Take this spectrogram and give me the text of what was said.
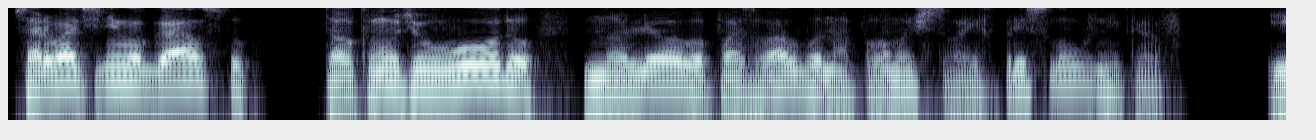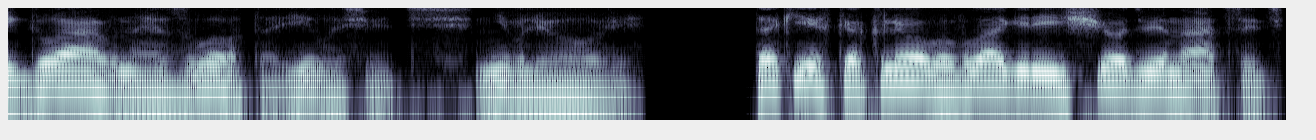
сорвать с него галстук, толкнуть в воду, но Лева позвал бы на помощь своих прислужников. И главное, зло таилось ведь не в Леве. Таких, как Лева, в лагере еще двенадцать,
